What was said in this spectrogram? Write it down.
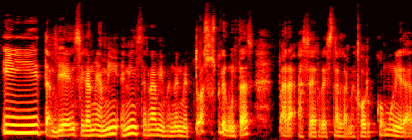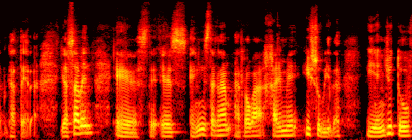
y también síganme a mí en Instagram y mándenme todas sus preguntas para hacer de esta la mejor comunidad gatera. Ya saben, este es en Instagram, arroba Jaime y su vida, y en YouTube,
